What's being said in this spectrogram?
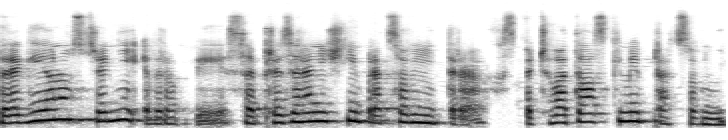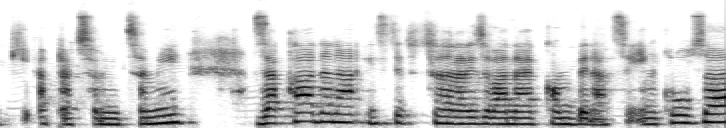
V regionu střední Evropy se přeshraniční pracovní trh s pečovatelskými pracovníky a pracovnicemi zakládá na institucionalizované kombinaci inkluze,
